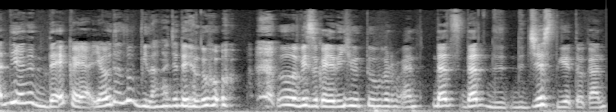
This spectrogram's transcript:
at the end of the day kayak ya udah lu bilang aja deh lu lu lebih suka jadi youtuber man that's that the, the gist gitu kan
